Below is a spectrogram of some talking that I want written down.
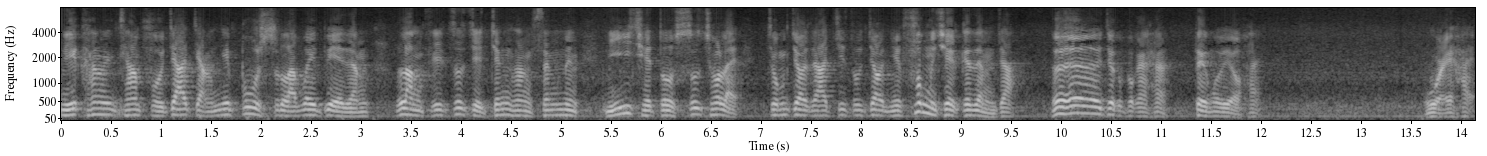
你看像佛家讲，你布施了为别人，浪费自己精神生命，你一切都施出来，宗教家、基督教，你奉献给人家，呃，这个不该害，对我有害，危害，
